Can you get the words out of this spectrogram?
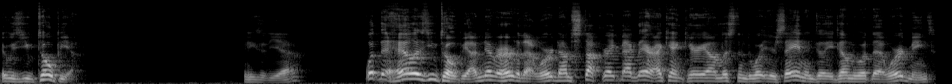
It was utopia. And he said, Yeah? What the hell is utopia? I've never heard of that word, and I'm stuck right back there. I can't carry on listening to what you're saying until you tell me what that word means.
